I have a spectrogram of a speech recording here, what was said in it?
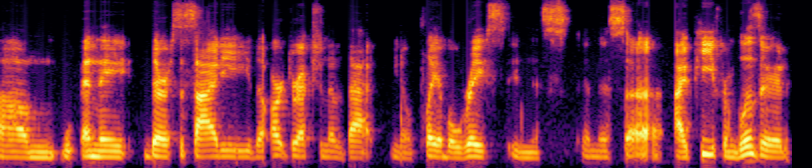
um, and they their society, the art direction of that you know playable race in this in this uh, IP from Blizzard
